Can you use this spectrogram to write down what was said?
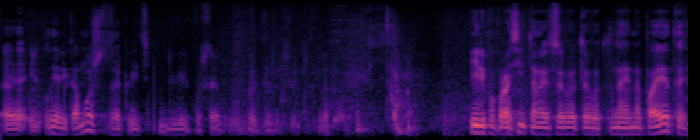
Э, Левика, можешь закрыть дверь? Или попросить, там, это, это вот, наверное, поэты,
